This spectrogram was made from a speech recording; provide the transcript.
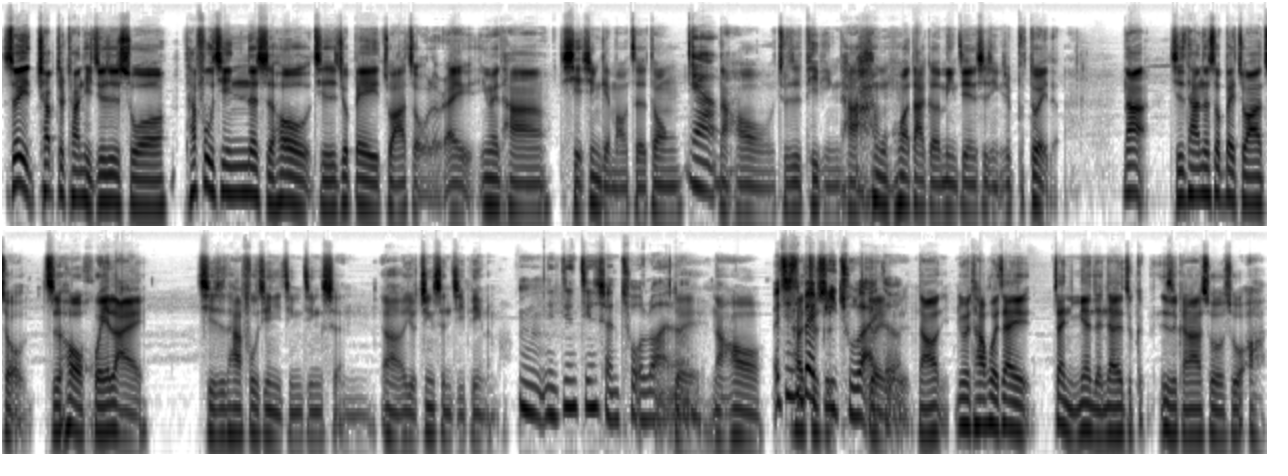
所以 Chapter Twenty 就是说，他父亲那时候其实就被抓走了，right？因为他写信给毛泽东，呀，然后就是批评他文化大革命这件事情是不对的。那其实他那时候被抓走之后回来，其实他父亲已经精神呃有精神疾病了嘛，嗯，已经精神错乱了。对，然后而且是被逼出来对的对然后因为他会在在里面，人家就跟一直跟他说说啊，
